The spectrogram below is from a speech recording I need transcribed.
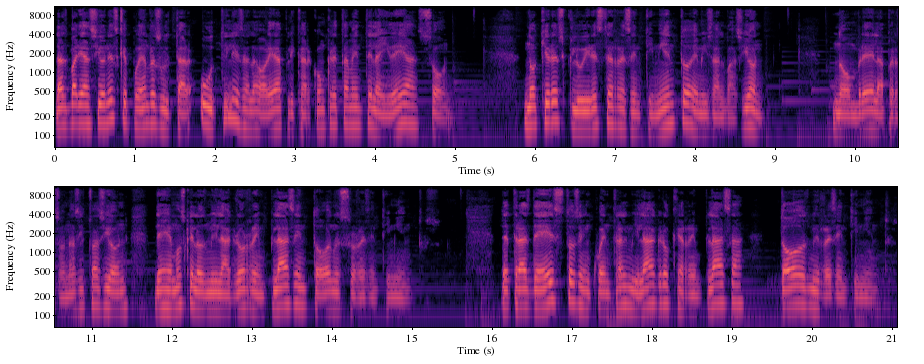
Las variaciones que pueden resultar útiles a la hora de aplicar concretamente la idea son No quiero excluir este resentimiento de mi salvación. Nombre de la persona situación, dejemos que los milagros reemplacen todos nuestros resentimientos. Detrás de esto se encuentra el milagro que reemplaza todos mis resentimientos.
